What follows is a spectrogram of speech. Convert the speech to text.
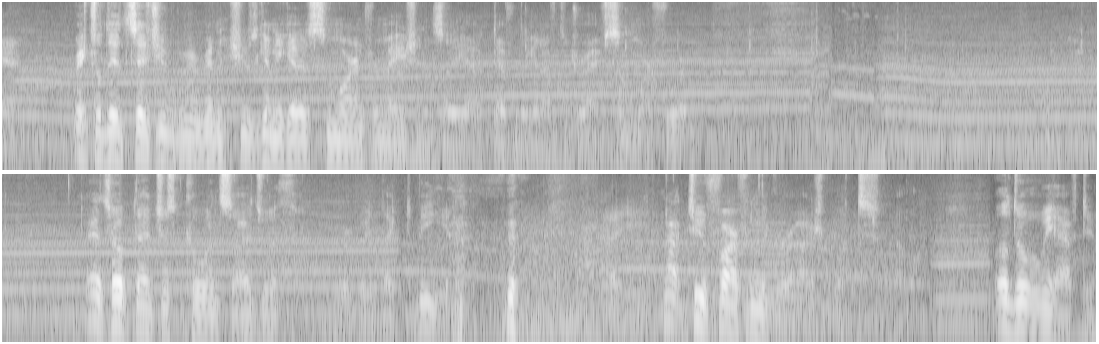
Yeah, Rachel did say she, we were gonna, she was going to get us some more information, so yeah, definitely going to have to drive somewhere for it. Let's hope that just coincides with where we'd like to be. uh, not too far from the garage, but well, we'll do what we have to.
